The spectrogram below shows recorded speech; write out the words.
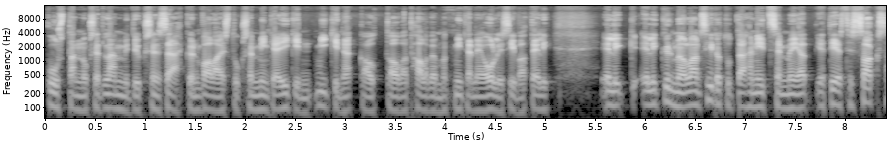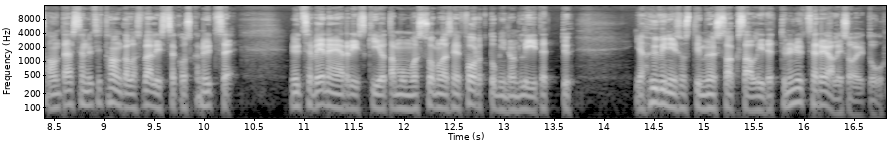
kustannukset lämmityksen, sähkön, valaistuksen, minkä ikin, ikinä kautta ovat halvemmat, mitä ne olisivat. Eli, eli, eli kyllä me ollaan sidottu tähän itsemme ja, ja tietysti Saksa on tässä nyt sitten hankalassa välissä, koska nyt se, nyt se Venäjän riski, jota muun muassa suomalaiseen Fortumin on liitetty ja hyvin isosti myös Saksaan liitetty, niin nyt se realisoituu.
